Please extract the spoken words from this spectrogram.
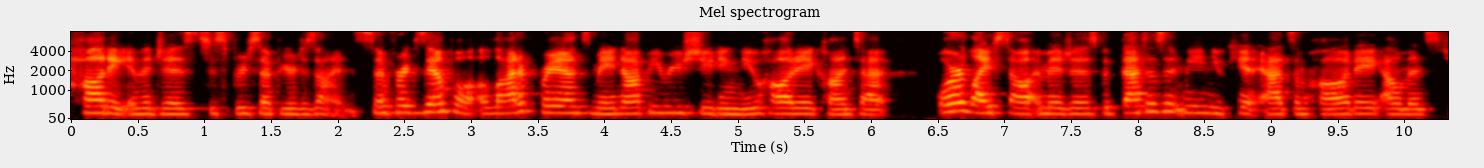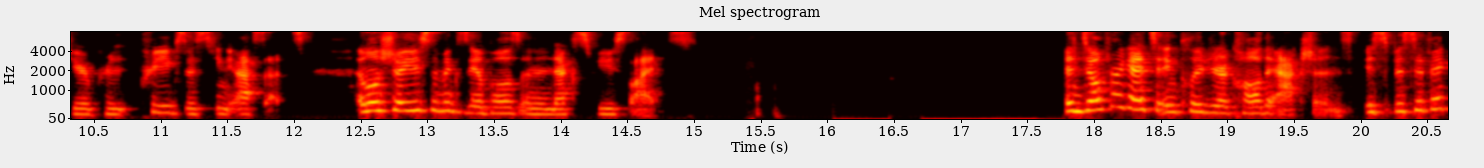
holiday images to spruce up your designs. So, for example, a lot of brands may not be reshooting new holiday content or lifestyle images, but that doesn't mean you can't add some holiday elements to your pre existing assets. And we'll show you some examples in the next few slides. And don't forget to include your call to actions. A specific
